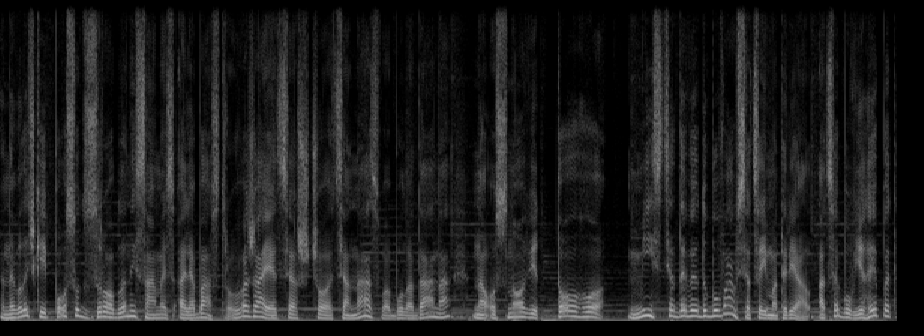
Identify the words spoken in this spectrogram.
Невеличкий посуд зроблений саме з алябастру. Вважається, що ця назва була дана на основі того місця, де видобувався цей матеріал, а це був Єгипет,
